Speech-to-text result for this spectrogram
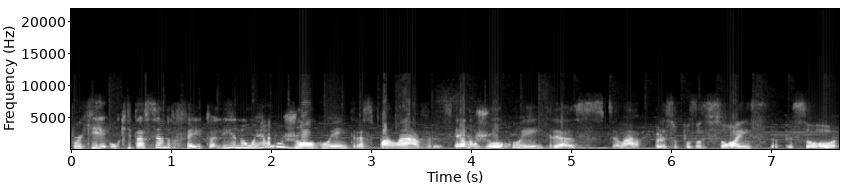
Porque o que está sendo feito ali não é um jogo entre as palavras, é um jogo entre as, sei lá, pressuposições da pessoa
